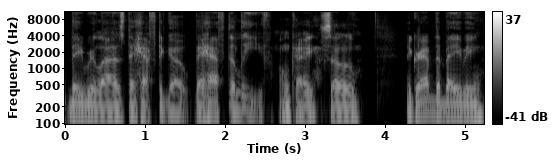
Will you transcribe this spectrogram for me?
they realize they have to go. They have to leave. Okay. So they grab the baby.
